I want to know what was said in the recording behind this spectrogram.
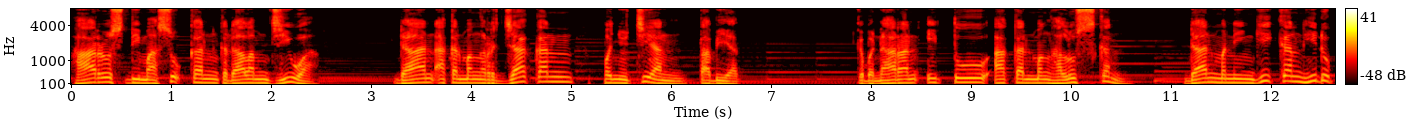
harus dimasukkan ke dalam jiwa dan akan mengerjakan penyucian tabiat. Kebenaran itu akan menghaluskan dan meninggikan hidup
